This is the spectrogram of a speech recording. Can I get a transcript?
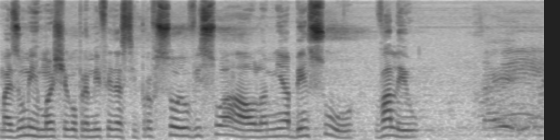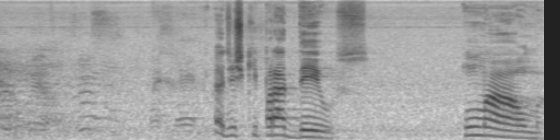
Mas uma irmã chegou para mim e fez assim: professor, eu vi sua aula, me abençoou, valeu. Ela diz que para Deus, uma alma.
